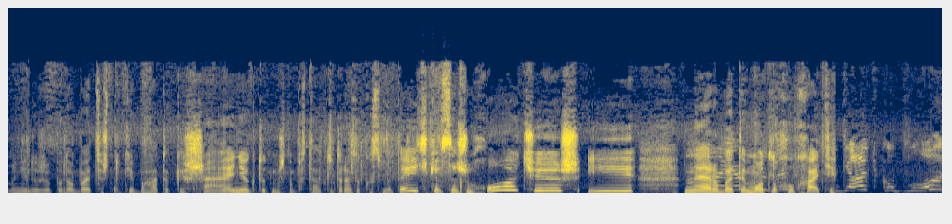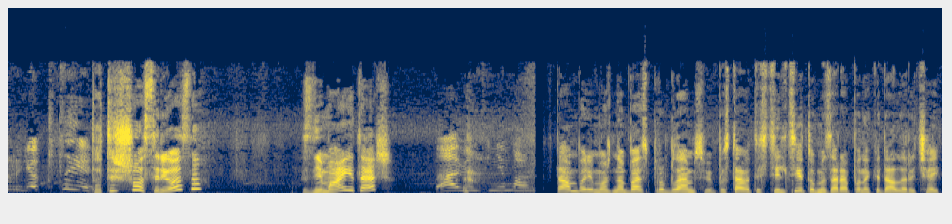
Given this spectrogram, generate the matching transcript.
Мені дуже подобається, що тут є багато кишеньок, тут можна поставити одразу косметички, все, що хочеш, і не робити мотлуху в хаті. Дядько блогер, як ти. Та ти що, серйозно? Знімає теж? Та він знімав. В тамбурі можна без проблем собі поставити стільці, то ми зараз понакидали речей.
